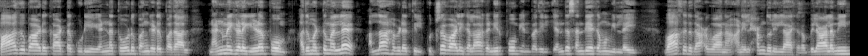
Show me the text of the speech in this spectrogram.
பாகுபாடு காட்டக்கூடிய எண்ணத்தோடு பங்கெடுப்பதால் நன்மைகளை இழப்போம். அது மட்டுமல்ல அல்லாஹ்விடத்தில் குற்றவாளிகளாக நிற்போம் என்பதில் எந்த சந்தேகமும் இல்லை. வாஹிர் தாழ்வானா அனில் அஹமதுல்லாஹி ரபில் ஆலமீன்.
